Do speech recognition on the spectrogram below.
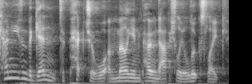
Can you even begin to picture what a million pound actually looks like?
